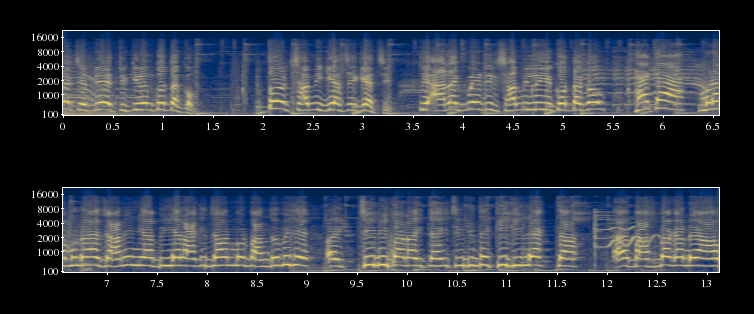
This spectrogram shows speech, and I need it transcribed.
এ চেপে তুই কিরম কথা কও? তোর স্বামী গেছে গেছে। তুই আর এক বেটির স্বামী লইয়ে কথা কও। হ্যাঁ কা? মোরা মনে হয় জানি না বিয়ের আগে যখন মোর বান্ধবীরে ওই চিনি পাড়াইতে এই চিনিতে কি কি লেখতা বাস বাগানে আও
